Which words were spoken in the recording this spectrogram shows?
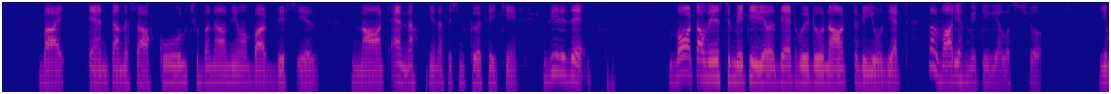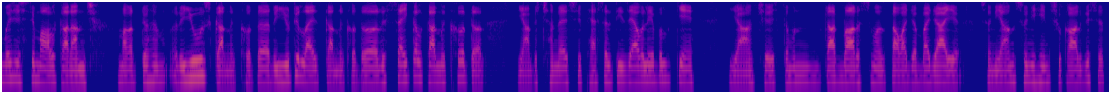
करान आबी बिजली बना तम खतर इस्तेमाल कर energy equal to produce by 10 tons of coal bana but this is not enough you know there is a lot of waste material that we do not reuse yet well various materials यम इस्तेमाल करान मगर तम reuse कर खतर रीयूटिलाइज कर खतर recycle कर खतर या तो फेसिलिटीज़ एवेलेबल कह या तमन तथ बारस मज तवजह बजाय सुनी अनसुनी हंद शिकार गसित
